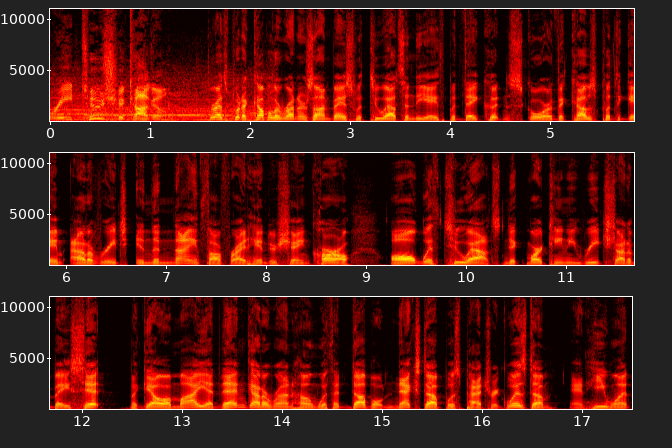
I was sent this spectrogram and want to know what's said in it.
3 2 Chicago. The Reds put a couple of runners on base with two outs in the eighth, but they couldn't score. The Cubs put the game out of reach in the ninth off right hander Shane Carle, all with two outs. Nick Martini reached on a base hit. Miguel Amaya then got a run home with a double. Next up was Patrick Wisdom, and he went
